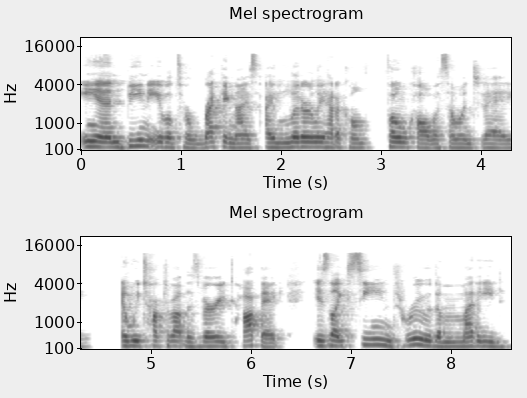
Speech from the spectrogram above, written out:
and being able to recognize I literally had a phone call with someone today and we talked about this very topic is like seeing through the muddied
